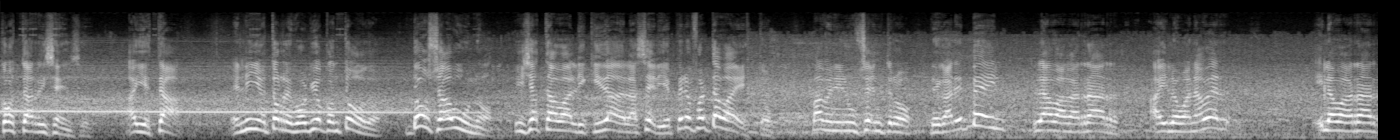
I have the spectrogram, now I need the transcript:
costarricense. Ahí está, el niño Torres volvió con todo, 2 a 1 y ya estaba liquidada la serie, pero faltaba esto. Va a venir un centro de Gareth Bale, la va a agarrar, ahí lo van a ver, y la va a agarrar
